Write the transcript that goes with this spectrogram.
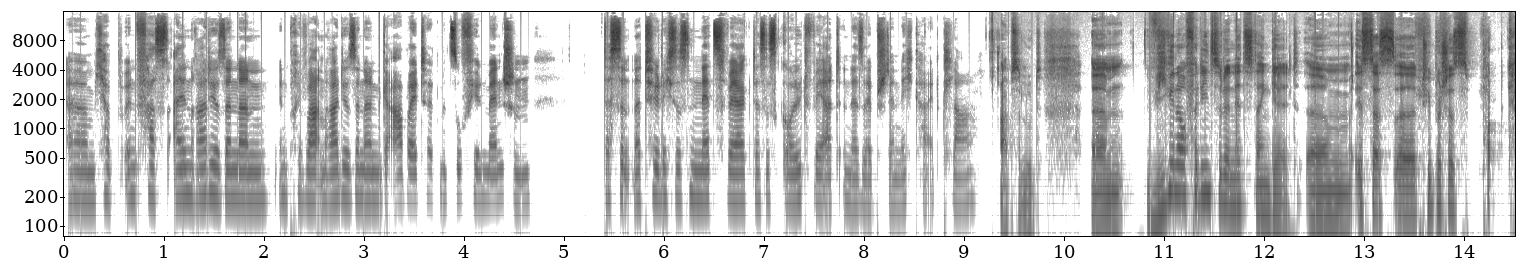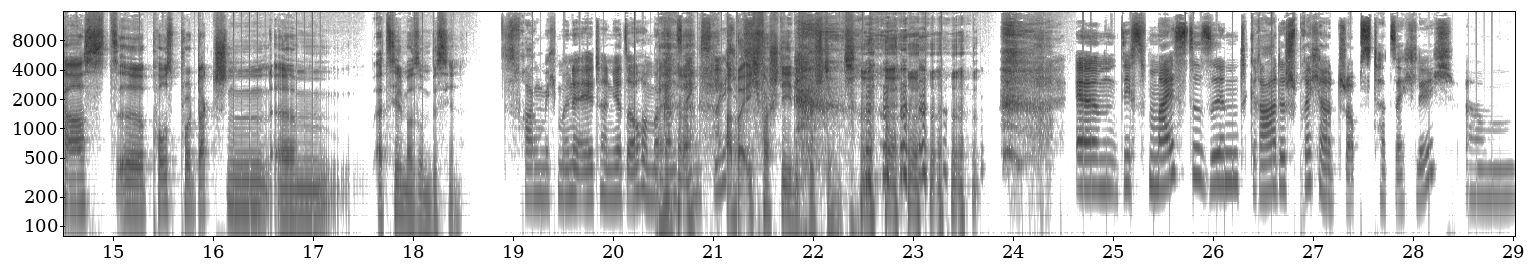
Ähm, ich habe in fast allen Radiosendern, in privaten Radiosendern gearbeitet mit so vielen Menschen das sind natürlich, das ist ein Netzwerk, das ist Gold wert in der Selbstständigkeit, klar. Absolut. Ähm, wie genau verdienst du denn jetzt dein Geld? Ähm, ist das äh, typisches Podcast, äh, Post-Production? Ähm, erzähl mal so ein bisschen. Das fragen mich meine Eltern jetzt auch immer ganz ängstlich. Aber ich verstehe dich bestimmt. Ähm, das meiste sind gerade Sprecherjobs tatsächlich, ähm,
